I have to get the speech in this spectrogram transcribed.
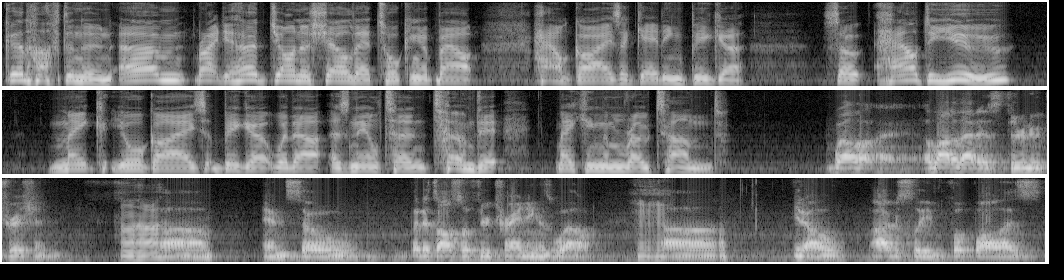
Good afternoon. Um, right, you heard John Urschel there talking about how guys are getting bigger. So, how do you make your guys bigger without, as Neil term- termed it, making them rotund? Well, a lot of that is through nutrition. Uh-huh. Um, and so, but it's also through training as well. uh, you know, obviously, football has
